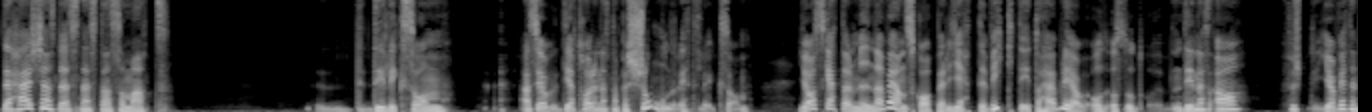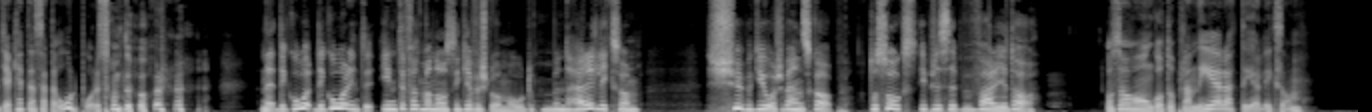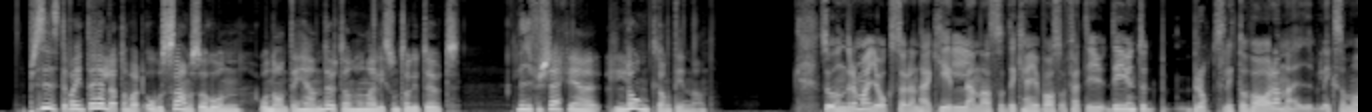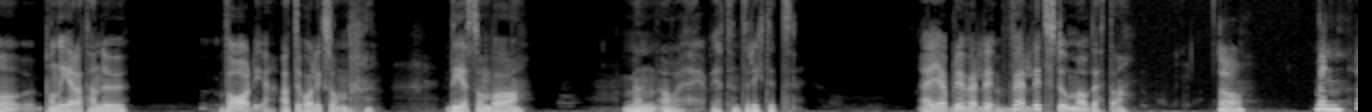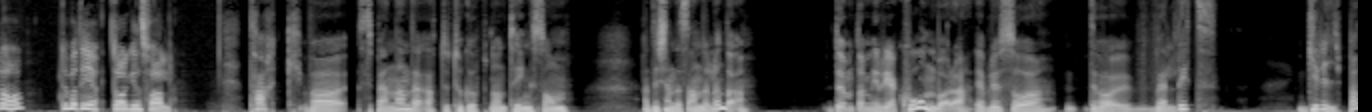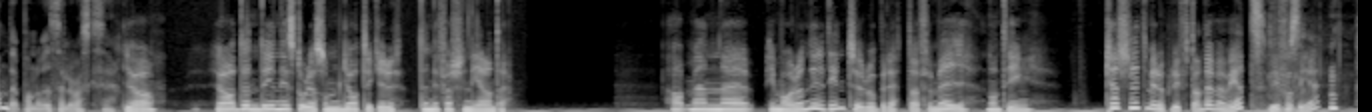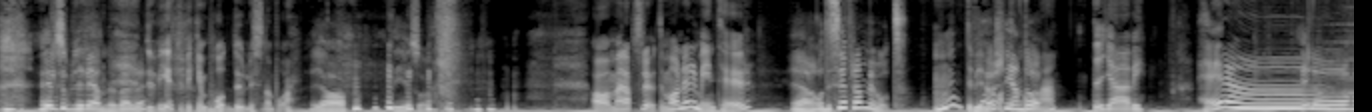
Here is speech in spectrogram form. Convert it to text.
det här känns näst, nästan som att det, är liksom, alltså jag, jag tar det nästan personligt liksom. Jag skattar mina vänskaper jätteviktigt och här blir jag, och, och, och det är nästan, ja, för, jag vet inte, jag kan inte ens sätta ord på det som du hör. Nej, det går, det går inte, inte för att man någonsin kan förstå mord, men det här är liksom 20 års vänskap. De sågs i princip varje dag. Och så har hon gått och planerat det liksom. Precis, det var inte heller att de varit osams och hon och någonting hände, utan hon har liksom tagit ut livförsäkringar långt, långt innan. Så undrar man ju också den här killen, alltså det kan ju vara så, för det, är ju- det är ju inte brottsligt att vara naiv liksom, och ponera att han nu var det, att det var liksom det som var, men ja, jag vet inte riktigt. Nej, jag blev väldigt, väldigt stum av detta. Ja. Men ja, det var det, dagens fall. Tack, vad spännande att du tog upp någonting som, att det kändes annorlunda. Dömt av min reaktion bara. Jag blev så, det var väldigt gripande på något vis, eller vad jag ska säga. Ja, ja den, det är en historia som jag tycker den är fascinerande. Ja, men eh, imorgon är det din tur att berätta för mig någonting kanske lite mer upplyftande, vem vet? Vi får se. Eller så blir det ännu värre. Du vet ju vilken podd du lyssnar på. Ja, det är ju så. Ja, men absolut. Imorgon är det min tur. Ja, och det ser jag fram emot. Mm, det Vi hörs igen då. Det gör vi. Hej då! Hej då!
